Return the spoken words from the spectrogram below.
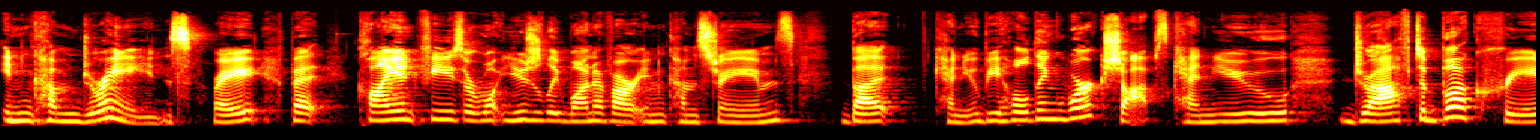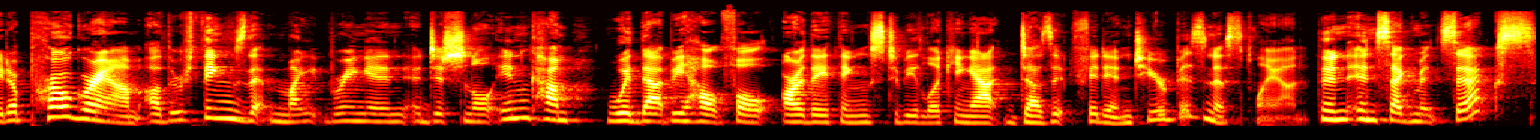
income drains, right? But client fees are usually one of our income streams, but can you be holding workshops? Can you draft a book, create a program, other things that might bring in additional income? Would that be helpful? Are they things to be looking at? Does it fit into your business plan? Then in segment six,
